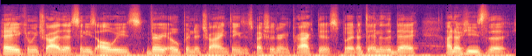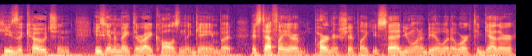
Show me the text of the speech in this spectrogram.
hey, can we try this? And he's always very open to trying things, especially during practice. But at the end of the day, I know he's the he's the coach and he's going to make the right calls in the game. But it's definitely a partnership, like you said. You want to be able to work together,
